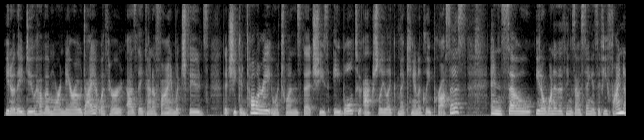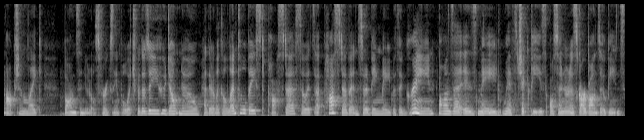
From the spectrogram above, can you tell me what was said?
you know, they do have a more narrow diet with her as they kind of find which foods that she can tolerate and which ones that she's able to actually like mechanically process. And so, you know, one of the things I was saying is if you find an option like, Banza noodles, for example, which for those of you who don't know, they're like a lentil based pasta. So it's a pasta, but instead of being made with a grain, Banza is made with chickpeas, also known as garbanzo beans.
